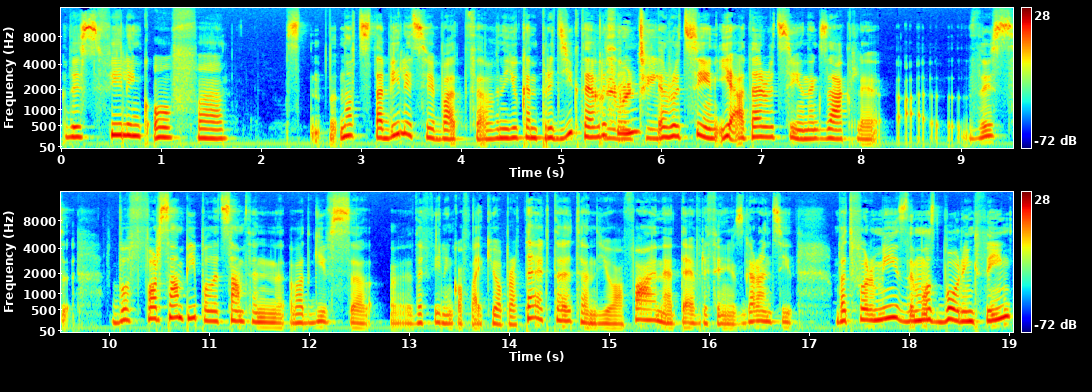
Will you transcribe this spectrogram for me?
This feeling of uh, st- not stability, but uh, when you can predict everything. The routine. A routine, yeah, the routine, exactly. Uh, this, but for some people, it's something that gives uh, uh, the feeling of like you're protected and you are fine and everything is guaranteed. But for me, it's the most boring thing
